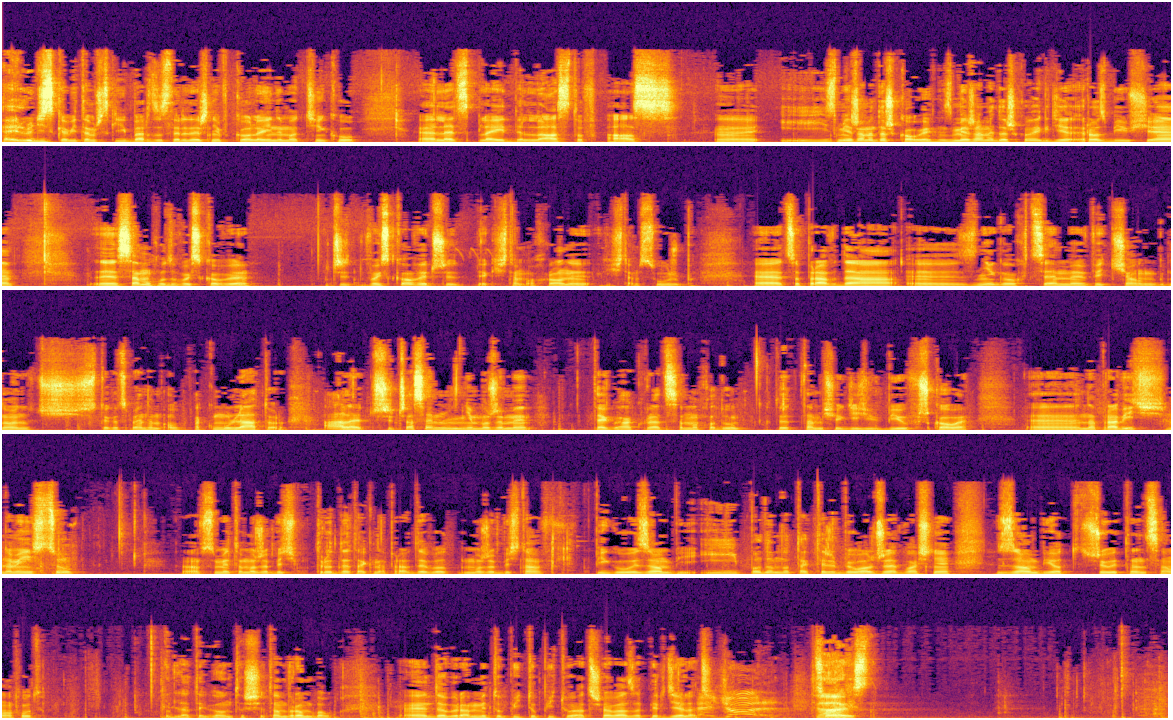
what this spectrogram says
Hej ludziska, witam wszystkich bardzo serdecznie w kolejnym odcinku e, Let's Play The Last of Us E, i zmierzamy do szkoły. Zmierzamy do szkoły, gdzie rozbił się e, samochód wojskowy, czy wojskowy, czy jakiś tam ochrony, jakiś tam służb. Co prawda z niego chcemy wyciągnąć, z tego co pamiętam, akumulator, ale czy czasem nie możemy tego akurat samochodu, który tam się gdzieś wbił w szkołę, naprawić na miejscu? No, w sumie to może być trudne tak naprawdę, bo może być tam piguły zombie. I podobno tak też było, że właśnie zombie odczyły ten samochód. I dlatego on też się tam wrąbał. E, dobra, my tu pitu pitu, a trzeba zapierdzielać. Joel! Co Tak. jest?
